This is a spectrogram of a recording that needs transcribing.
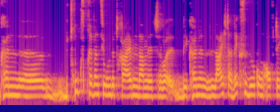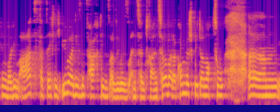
können äh, Betrugsprävention betreiben damit. Wir können leichter Wechselwirkungen aufdecken, weil dem Arzt tatsächlich über diesen Fachdienst, also über einen zentralen Server, da kommen wir später noch zu, ähm,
